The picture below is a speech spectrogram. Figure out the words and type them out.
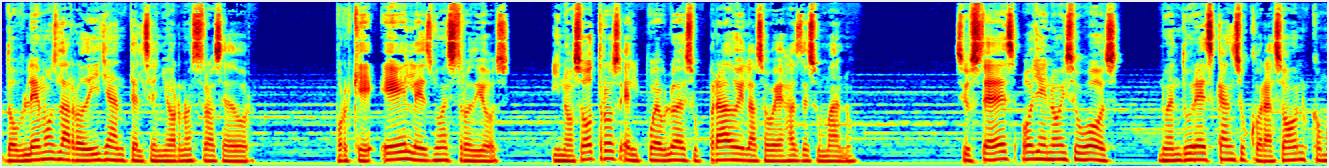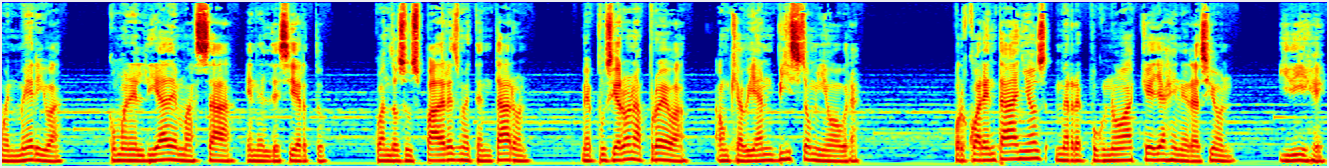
doblemos la rodilla ante el Señor nuestro Hacedor, porque Él es nuestro Dios, y nosotros el pueblo de su prado y las ovejas de su mano. Si ustedes oyen hoy su voz, no endurezcan su corazón como en Mériba, como en el día de Masá en el desierto, cuando sus padres me tentaron, me pusieron a prueba, aunque habían visto mi obra. Por cuarenta años me repugnó aquella generación, y dije,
